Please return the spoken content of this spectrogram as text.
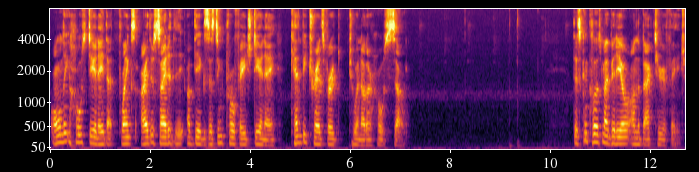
only host DNA that flanks either side of the, of the existing prophage DNA can be transferred to another host cell. This concludes my video on the bacteriophage.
